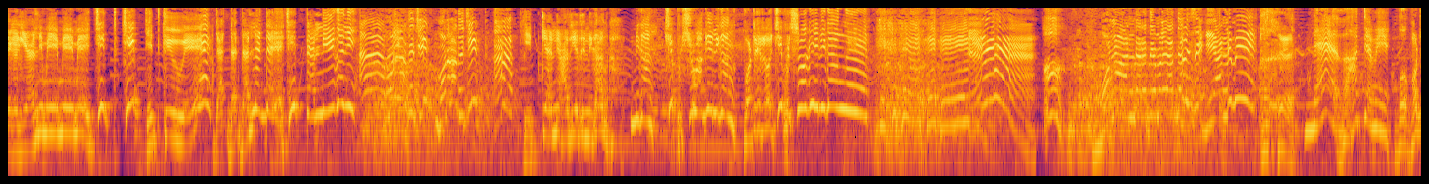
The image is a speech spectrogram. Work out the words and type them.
එක කියන්නේ මේ මේ මේ චිත්. චිත්? චිත් කිව්වේ? ද- ද- දන්නේ නැද්ද ඒ චිත්? මොනවද මොනවද ඈ? චිත් කියන්නේ හරියට නිකන් නිකන් චිප්ස් වගේ නිකන්. පොටේටෝ චිප්ස් වගේ නිකන්. මොන අnder දෙමළයක්ද ලිසි කියන්නේ මේ. නෑ මහත්තයා මේ. පොඩ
